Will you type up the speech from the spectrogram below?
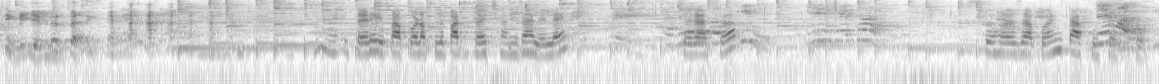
तर हे पापड आपलं पातळ छान झालेलं आहे. तर असं सहज आपण टाकू शकतो.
